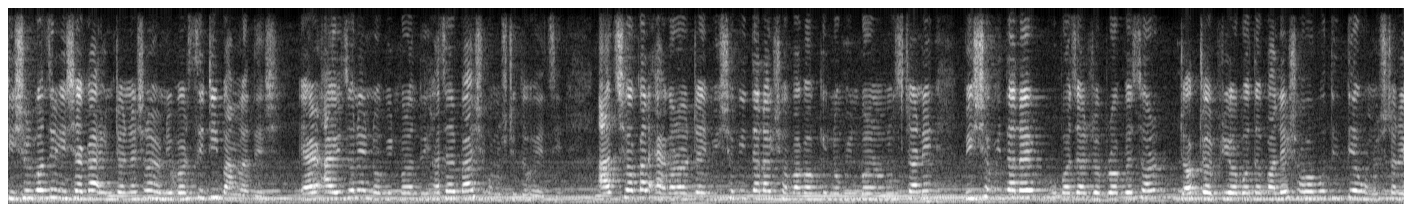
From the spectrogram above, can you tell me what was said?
কিশোরগঞ্জের ইশাকা ইন্টারন্যাশনাল ইউনিভার্সিটি, বাংলাদেশ। এর আয়োজনে নবীনবরণ দুই বাইশ অনুষ্ঠিত হয়েছে। আজ সকাল এগারোটায় বিশ্ববিদ্যালয় সভাকক্ষে নবীনবরণ অনুষ্ঠানে বিশ্ববিদ্যালয়ের উপাচার্য প্রফেসর ডক্টর প্রিয়ব্রত পালের সভাপতিত্বে অনুষ্ঠানে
